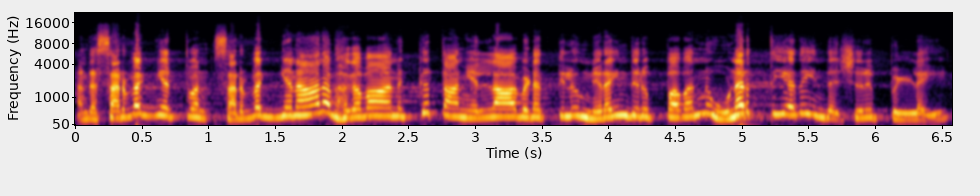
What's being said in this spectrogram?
அந்த சர்வஜத்வன் சர்வஜனான பகவானுக்கு தான் எல்லாவிடத்திலும் நிறைந்திருப்பவன் உணர்த்தியது இந்த சிறு பிள்ளை.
